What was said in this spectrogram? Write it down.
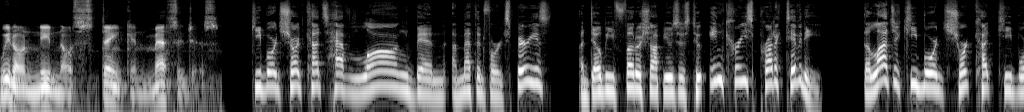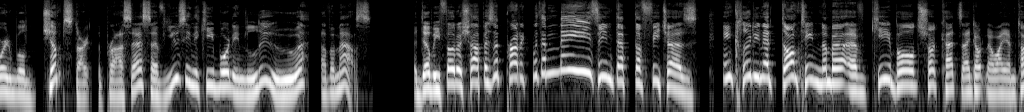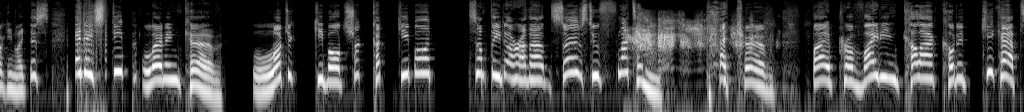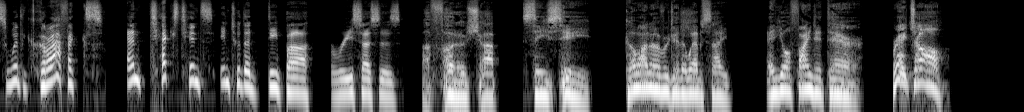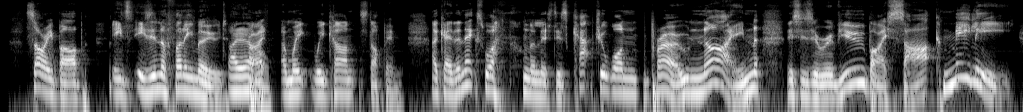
We don't need no stinking messages. Keyboard shortcuts have long been a method for experienced Adobe Photoshop users to increase productivity. The Logic Keyboard Shortcut Keyboard will jumpstart the process of using the keyboard in lieu of a mouse. Adobe Photoshop is a product with amazing depth of features, including a daunting number of keyboard shortcuts. I don't know why I'm talking like this, and a steep learning curve. Logic Keyboard Shortcut Keyboard something or other serves to flatten that curve by providing color coded keycaps with graphics and text hints into the deeper recesses of Photoshop CC. Go on over to the website and you'll find it there. Rachel! Sorry, Bob. He's he's in a funny mood. I am. Right? And we, we can't stop him. Okay, the next one on the list is Capture One Pro 9. This is a review by Sark Mealy.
